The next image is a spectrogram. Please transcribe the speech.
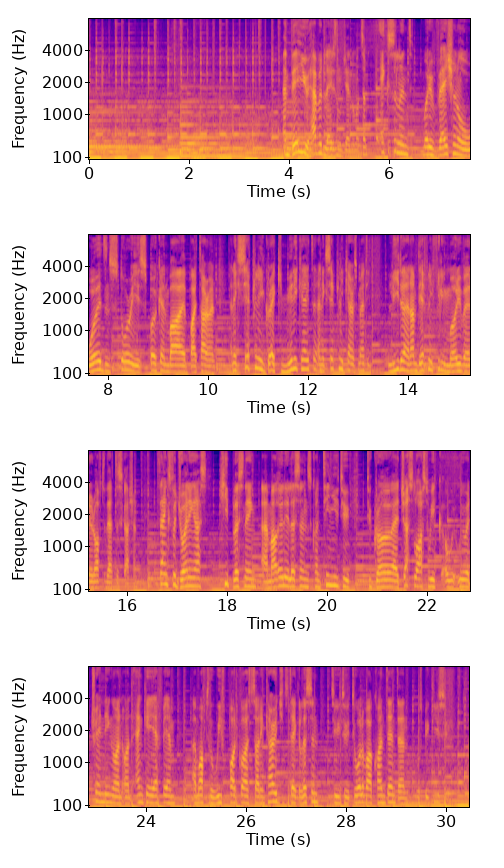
And there you have it, ladies and gentlemen. Some excellent motivational words and stories spoken by, by Tyrone. An exceptionally great communicator, an exceptionally charismatic leader, and I'm definitely feeling motivated after that discussion. Thanks for joining us. Keep listening. Um, our early listens continue to, to grow. Uh, just last week, uh, we, we were trending on, on Anchor FM um, after the Weave podcast. So I'd encourage you to take a listen to, to, to all of our content, and we'll speak to you soon.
